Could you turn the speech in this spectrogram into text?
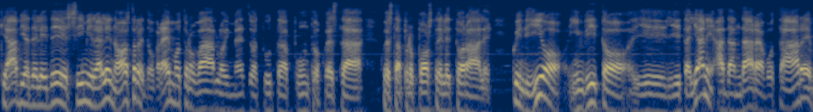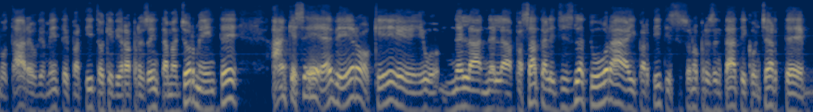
che abbia delle idee simili alle nostre, dovremmo trovarlo in mezzo a tutta appunto questa, questa proposta elettorale. Quindi io invito gli, gli, italiani ad andare a votare, votare ovviamente il partito che vi rappresenta maggiormente, anche se è vero che uh, nella, nella, passata legislatura i partiti si sono presentati con, certe,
